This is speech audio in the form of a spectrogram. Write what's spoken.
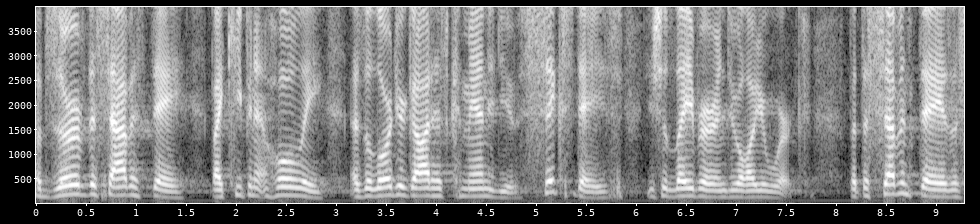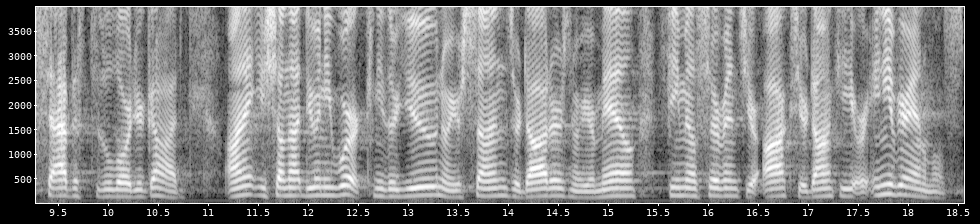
Observe the Sabbath day by keeping it holy, as the Lord your God has commanded you. Six days you should labor and do all your work. But the seventh day is a Sabbath to the Lord your God. On it you shall not do any work, neither you, nor your sons or daughters, nor your male, female servants, your ox, your donkey, or any of your animals,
